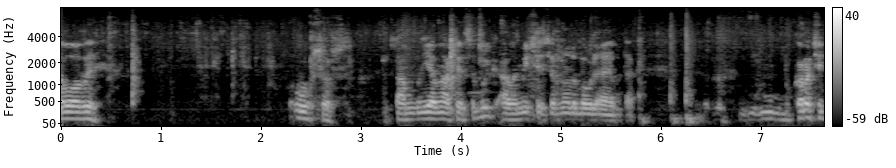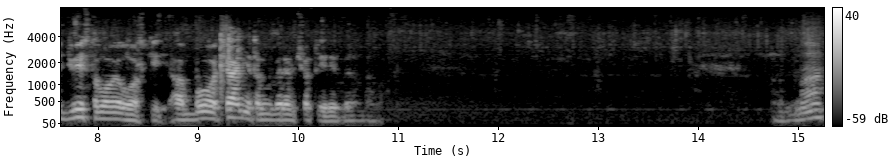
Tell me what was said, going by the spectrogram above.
О, уксус. Там є в нашій цибульці, але ми ще все одно додаємо так. Коротше, 2 столові ложки. Або чайні, то ми беремо 4. Будемо давати. Одна.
